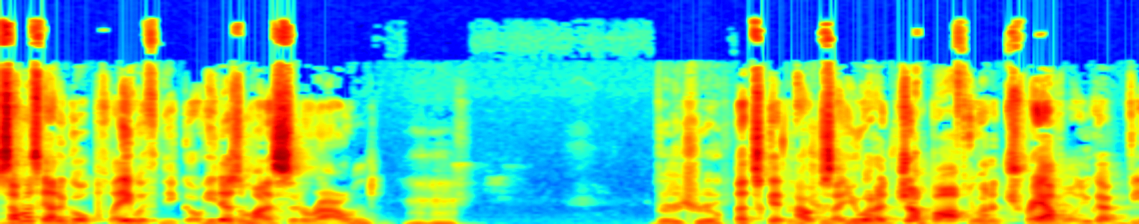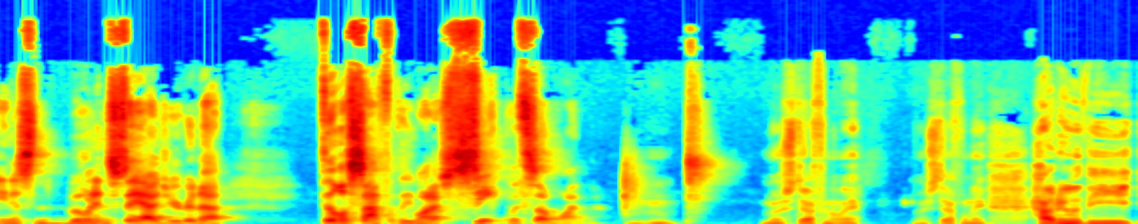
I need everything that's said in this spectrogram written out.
Someone's got to go play with Nico. He doesn't want to sit around. Very true. Let's get Very true. outside. You want to jump off, you want to travel. You got Venus and Moon and Sag. You're going to philosophically want to seek with someone. Mm-hmm. Most definitely. Most definitely. How do the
